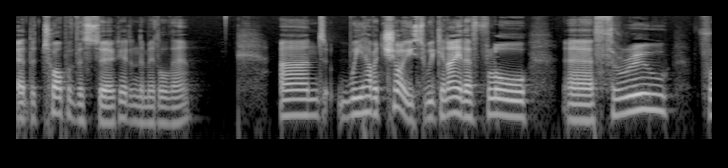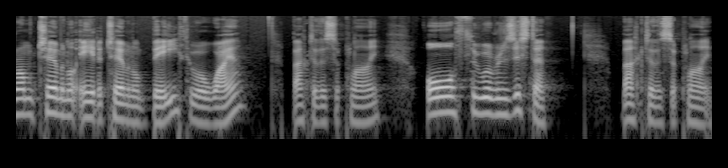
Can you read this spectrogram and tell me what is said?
at the top of the circuit in the middle there. And we have a choice. We can either flow uh, through from terminal A to terminal B through a wire back to the supply, or through a resistor back to the supply.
